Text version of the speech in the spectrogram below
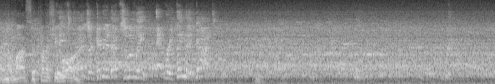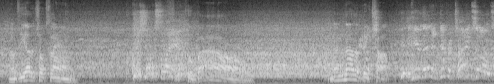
And the monster punishing These more. guys are giving it absolutely everything they've got. Comes the other choke slam. Choke slam. Kubao. And another big chop. You can hear that in different time zones.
